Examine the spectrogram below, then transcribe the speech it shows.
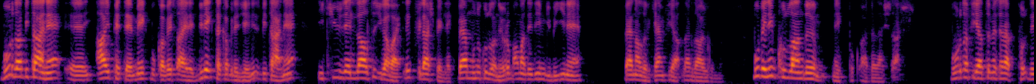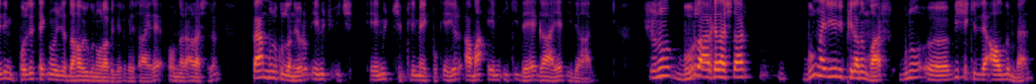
Burada bir tane e, iPad'e, MacBook'a vesaire direkt takabileceğiniz bir tane 256 GB'lık flash bellek. Ben bunu kullanıyorum ama dediğim gibi yine ben alırken fiyatlar daha uygundu. Bu benim kullandığım MacBook arkadaşlar. Burada fiyatı mesela dediğim pozitif teknolojiye daha uygun olabilir vesaire. Onları araştırın. Ben bunu kullanıyorum. M3 iç- M3 çipli MacBook Air ama M2'de gayet ideal. Şunu burada arkadaşlar bununla ilgili bir planım var. Bunu e, bir şekilde aldım ben.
